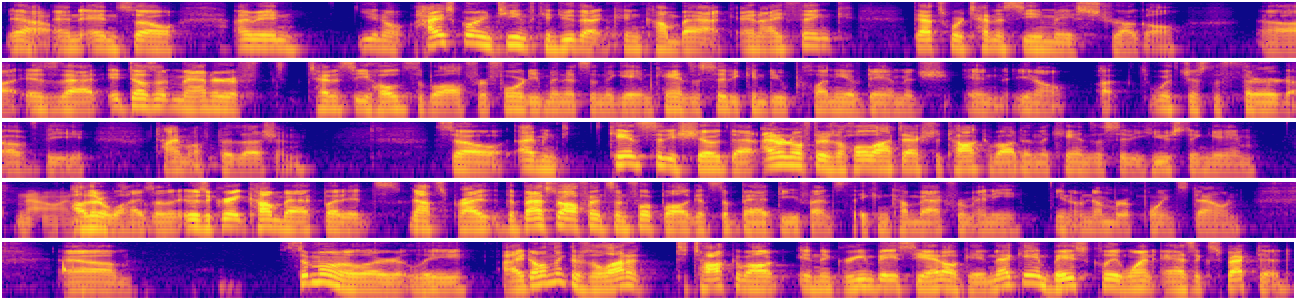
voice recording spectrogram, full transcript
Yeah, wow. and and so I mean, you know, high scoring teams can do that, can come back, and I think that's where Tennessee may struggle. Uh, is that it doesn't matter if Tennessee holds the ball for 40 minutes in the game. Kansas City can do plenty of damage in you know uh, with just a third of the time of possession. So I mean, Kansas City showed that. I don't know if there's a whole lot to actually talk about in the Kansas City Houston game. No. Otherwise, so. it was a great comeback, but it's not surprising. The best offense in football against a bad defense, they can come back from any you know number of points down. Um, similarly, I don't think there's a lot of, to talk about in the Green Bay Seattle game. That game basically went as expected.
